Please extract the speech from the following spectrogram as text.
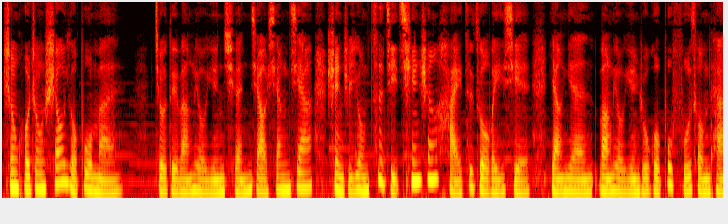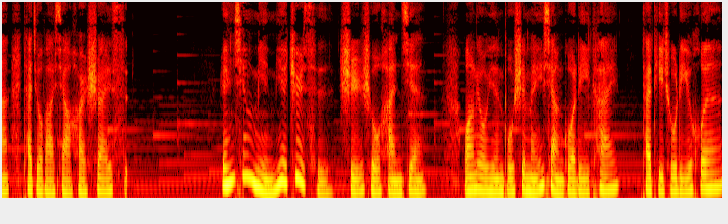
生活中稍有不满，就对王柳云拳脚相加，甚至用自己亲生孩子做威胁，扬言王柳云如果不服从他，他就把小孩摔死。人性泯灭至此，实属罕见。王柳云不是没想过离开，他提出离婚，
